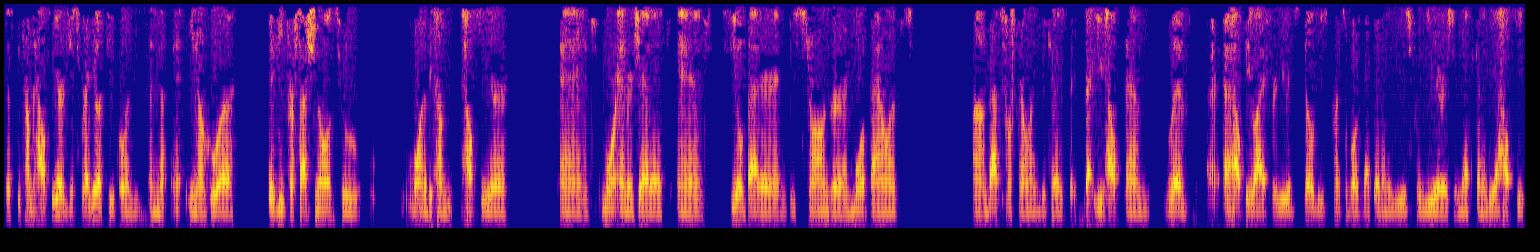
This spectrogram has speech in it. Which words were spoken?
just become healthier, just regular people and, and you know, who are busy professionals who want to become healthier and more energetic and feel better and be stronger and more balanced. Um, that's fulfilling because that you help them live a, a healthy life or you instill these principles that they're going to use for years and that's going to be a healthy,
